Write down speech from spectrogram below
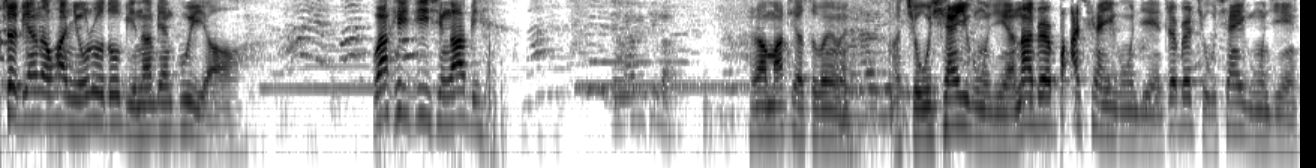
这边的话，牛肉都比那边贵啊。one kg 性价比，让马铁斯问问，九千一公斤，那边八千一公斤，这边九千一公斤，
